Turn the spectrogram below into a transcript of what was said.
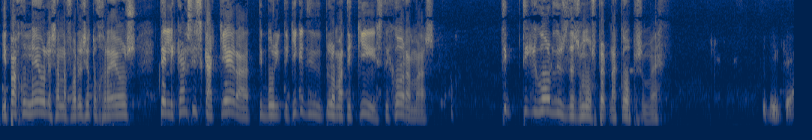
Υπάρχουν έολε αναφορές για το χρέος. Τελικά στη σκακέρα, την πολιτική και τη διπλωματική στη χώρα μας, τι, τι γόρδιους δεσμούς πρέπει να κόψουμε; Δείτε,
